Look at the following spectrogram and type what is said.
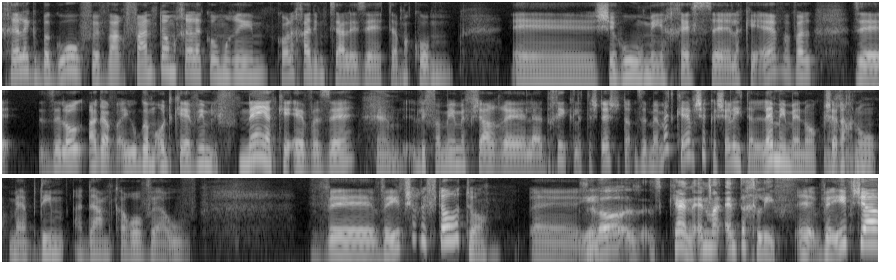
חלק בגוף, איבר פנטום חלק אומרים, כל אחד ימצא לזה את המקום אה, שהוא מייחס אה, לכאב, אבל זה, זה לא, אגב, היו גם עוד כאבים לפני הכאב הזה, כן. לפעמים אפשר אה, להדחיק, לטשטש אותם, זה באמת כאב שקשה להתעלם ממנו כשאנחנו מאבדים אדם קרוב ואהוב. ו- ואי אפשר לפתור אותו. אה, זה אי- לא, כן, אין, אין תחליף. אה, ואי אפשר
